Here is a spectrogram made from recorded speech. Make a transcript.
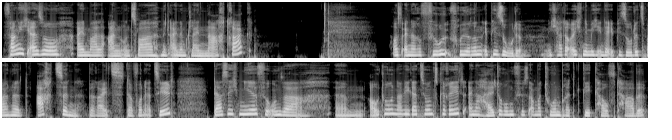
Fange ich also einmal an und zwar mit einem kleinen Nachtrag aus einer frü früheren Episode. Ich hatte euch nämlich in der Episode 218 bereits davon erzählt, dass ich mir für unser ähm, Autonavigationsgerät eine Halterung fürs Armaturenbrett gekauft habe.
